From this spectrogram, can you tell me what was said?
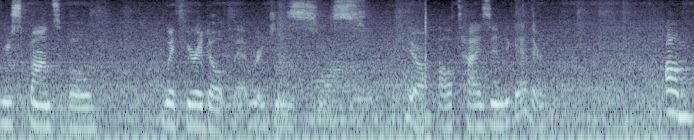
responsible with your adult beverages is, Yeah. all ties in together. Um,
